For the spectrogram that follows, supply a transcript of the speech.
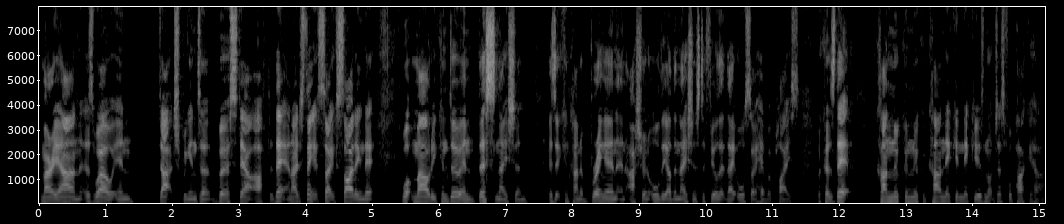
Marianne as well in Dutch begin to burst out after that. And I just think it's so exciting that what Maori can do in this nation is it can kind of bring in and usher in all the other nations to feel that they also have a place. Because that ka nuku nuku ka neke neke is not just for Pākehā.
